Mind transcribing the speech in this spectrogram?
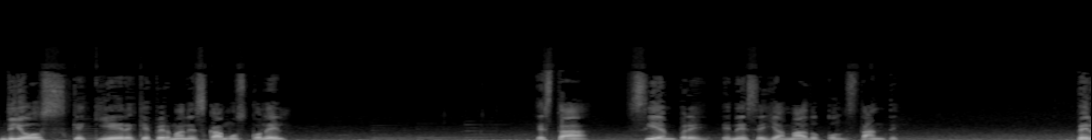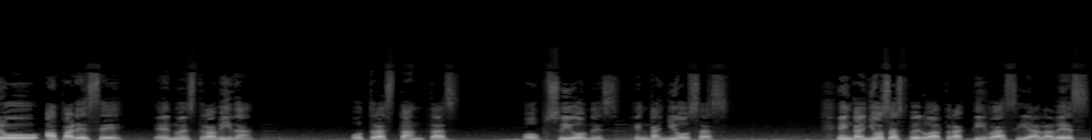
Dios que quiere que permanezcamos con Él, está siempre en ese llamado constante. Pero aparece en nuestra vida otras tantas opciones engañosas engañosas pero atractivas y a la vez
